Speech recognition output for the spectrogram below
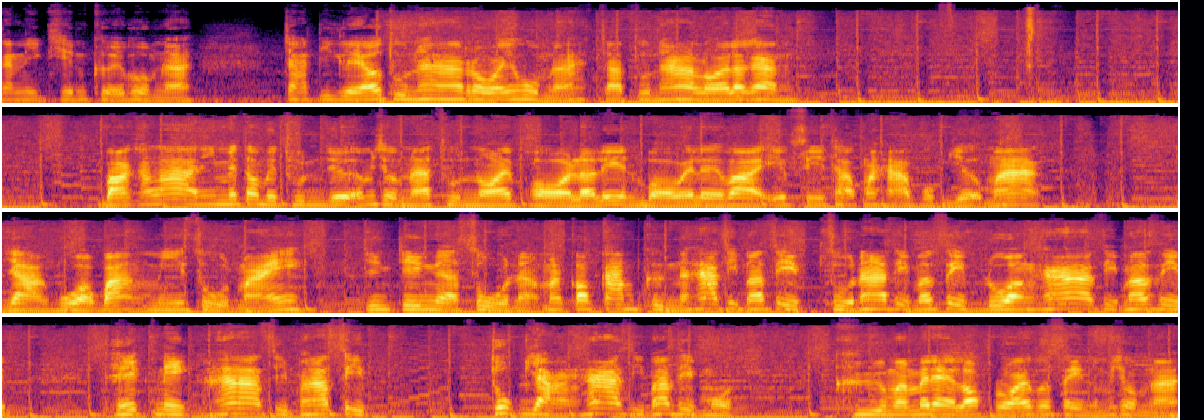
กันอีกเช่นเคยผมนะ จัดอีกแล้วทุน 500 ผมนะ จัดทุน 500 แล้วกัน บาคาร่านี่ไม่ต้องไปทุนเยอะผู้ชมนะ ทุนน้อยพอแล้วเล่นบอกไว้เลยว่า FC ทักมาหาผมเยอะมาก อยากบวกบ้างมีสูตรไหมจริงๆอะสูตรอะมันก็ก้ามกึ่งนะห้าสิบห้าสิบสูตรห้าสิบห้าสิบดวงห้าสิบห้าสิบเทคนิคห้าสิบห้าสิบทุกอย่างห้าสิบห้าสิบหมด คือมันไม่ได้ล็อกร้อยเปอร์เซ็นต์ท่านผู้ชมนะ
